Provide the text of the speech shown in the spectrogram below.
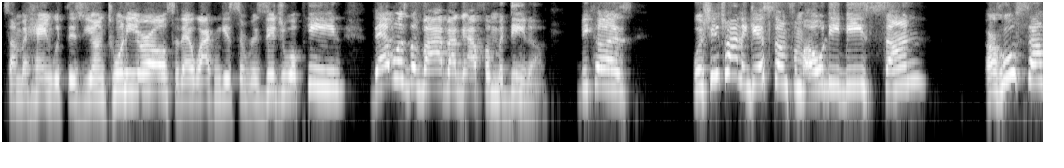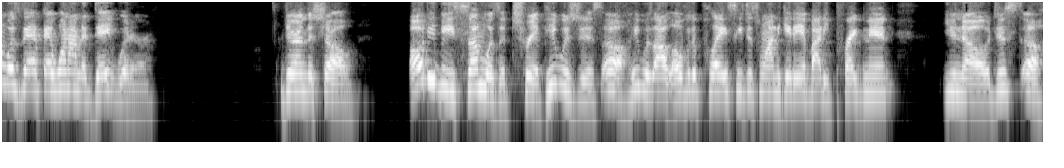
So I'm gonna hang with this young 20 year old so that way I can get some residual peen. That was the vibe I got from Medina. Because was she trying to get some from ODB's son? Or whose son was that that went on a date with her during the show? ODB's son was a trip. He was just, oh, he was all over the place. He just wanted to get everybody pregnant you know, just uh,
